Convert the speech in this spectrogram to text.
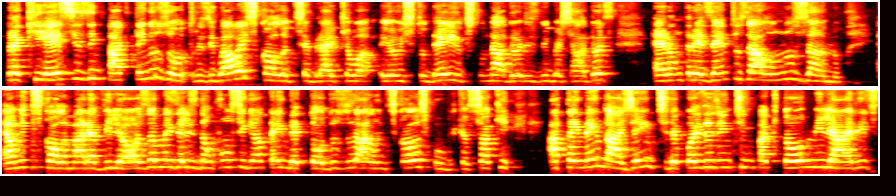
para que esses impactem os outros. Igual a escola do Sebrae que eu, eu estudei, os fundadores e embaixadores, eram 300 alunos ano. É uma escola maravilhosa, mas eles não conseguiam atender todos os alunos de escolas públicas. Só que atendendo a gente, depois a gente impactou milhares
